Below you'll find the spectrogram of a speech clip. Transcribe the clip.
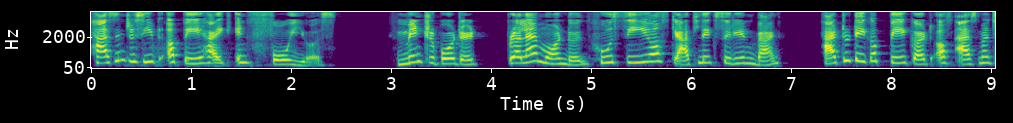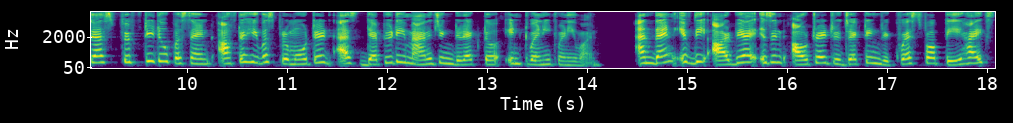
hasn't received a pay hike in four years. Mint reported Pralay Mondal, who's CEO of Catholic Syrian Bank, had to take a pay cut of as much as 52% after he was promoted as Deputy Managing Director in 2021. And then, if the RBI isn't outright rejecting requests for pay hikes,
